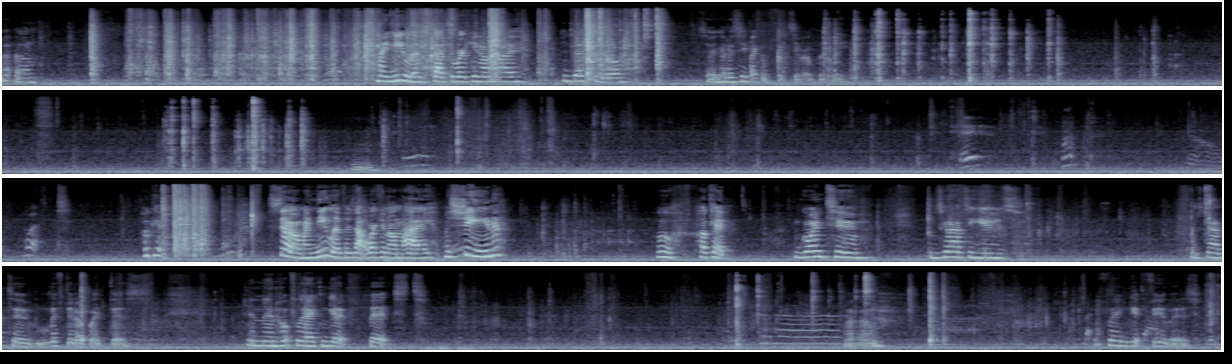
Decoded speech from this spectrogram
Uh-oh. My knee lift stopped working on my industrial. So I gotta see if I can fix it real quickly. Hmm. Okay. Lift is not working on my machine. Ooh, okay. I'm going to, I'm just gonna have to use, I'm just gonna have to lift it up like this. And then hopefully I can get it fixed. Uh-oh. Hopefully I can get through this.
